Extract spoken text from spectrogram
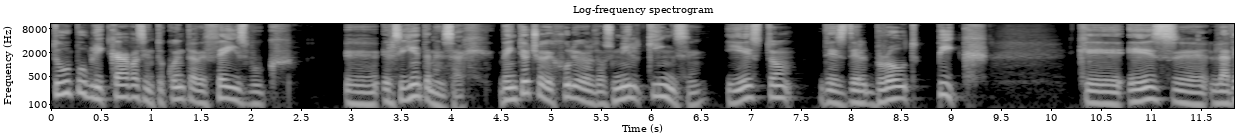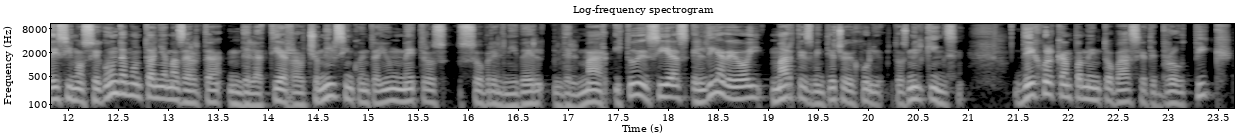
tú publicabas en tu cuenta de Facebook eh, el siguiente mensaje. 28 de julio del 2015, y esto desde el Broad Peak, que es eh, la decimosegunda montaña más alta de la Tierra, 8.051 metros sobre el nivel del mar. Y tú decías, el día de hoy, martes 28 de julio 2015, dejo el campamento base de Broad Peak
